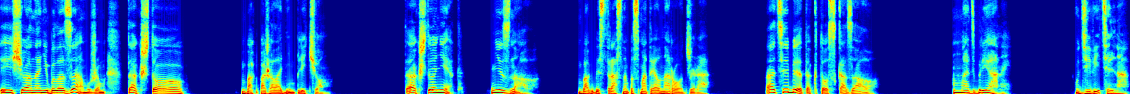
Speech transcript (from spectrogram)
И еще она не была замужем, так что... Бак пожал одним плечом. Так что нет, не знал. Бак бесстрастно посмотрел на Роджера. «А тебе-то кто сказал?» «Мать Брианы». Удивительно,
